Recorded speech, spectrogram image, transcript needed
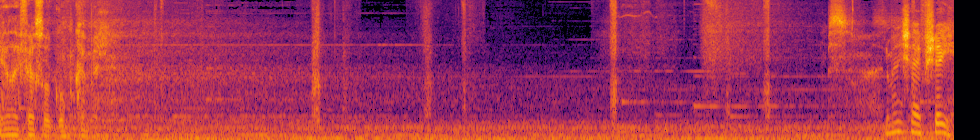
يلا يا فيصل قوم كمل. بس أنا ماني شايف شيء.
